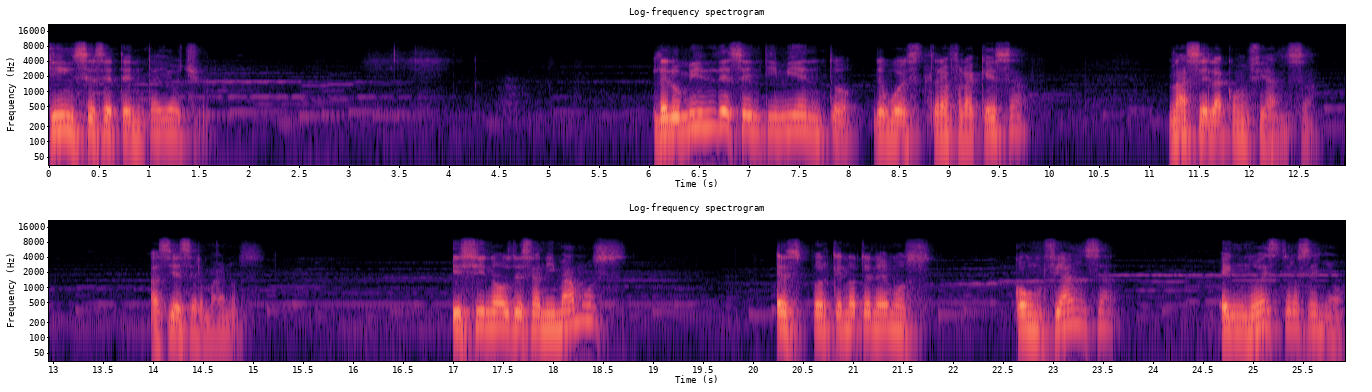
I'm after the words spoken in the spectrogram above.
1578. Del humilde sentimiento de vuestra flaqueza nace la confianza. Así es, hermanos. Y si nos desanimamos, es porque no tenemos confianza en nuestro Señor.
